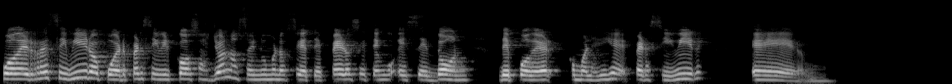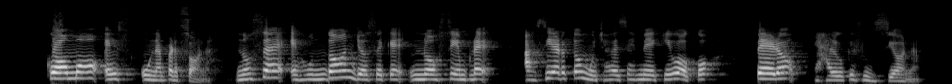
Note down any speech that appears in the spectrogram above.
poder recibir o poder percibir cosas. Yo no soy número 7, pero sí tengo ese don de poder, como les dije, percibir. Em, cómo es una persona. No sé, es un don, yo sé que no siempre acierto, muchas veces me equivoco, pero es algo que funciona.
